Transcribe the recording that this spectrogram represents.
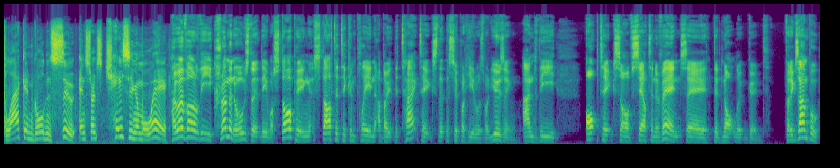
black and golden suit and starts chasing him away. However, the criminals that they were stopping started to complain about the tactics that the superheroes were using, and the optics of certain events uh, did not look good. For example,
